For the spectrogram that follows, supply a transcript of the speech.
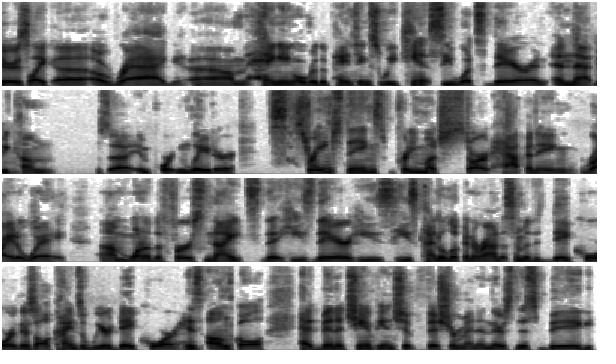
there's like a, a rag um, hanging over the painting, so we can't see what's there, and and that mm-hmm. becomes uh, important later. Strange things pretty much start happening right away. Um, one of the first nights that he's there, he's he's kind of looking around at some of the decor. There's all kinds of weird decor. His uncle had been a championship fisherman, and there's this big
